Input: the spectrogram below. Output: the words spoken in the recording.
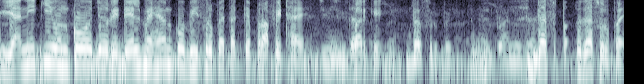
यानी कि उनको जो रिटेल में है उनको बीस रुपए तक के प्रॉफिट है जी जी। पर के? दस रुपये दस दस रुपए।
